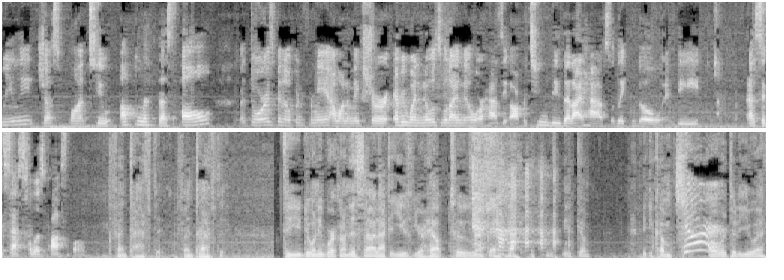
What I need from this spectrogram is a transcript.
really just want to uplift us all. A door has been opened for me. I want to make sure everyone knows what I know or has the opportunity that I have so they can go and be as successful as possible. Fantastic, fantastic. Do you do any work on this side? I could use your help too. Okay, you come, you come sure. over to the U.S.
